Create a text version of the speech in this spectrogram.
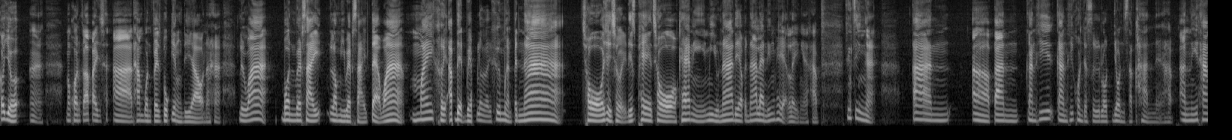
ก็เยอะอ่า บางคนก็ไปทำบน Facebook อย่างเดียวนะฮะ หรือว่าบนเว็บไซต์เรามีเว็บไซต์ แต่ว่าไม่เคยอัปเดตเว็บเลย คือเหมือนเป็นหน้าโชว์เฉยๆ display โชว์แค่นี้มีอยู่หน้าเดียวเป็นหน้า landing page อะไรอย่างเงี้ยครับ จริงๆอะการการการที่การที่คนจะซื้อรถยนต์สักคันเนี่ยครับ อันนี้ทั้ง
